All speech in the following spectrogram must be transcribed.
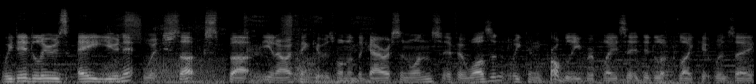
We did lose a unit, which sucks, but, you know, I think it was one of the garrison ones. If it wasn't, we can probably replace it. It did look like it was a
